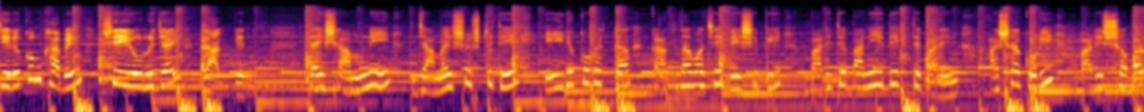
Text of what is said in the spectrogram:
যেরকম খাবেন সেই অনুযায়ী রাখবেন। তাই সামনেই জামাই ষষ্ঠীতে এইরকম একটা কাতলা মাছের রেসিপি বাড়িতে বানিয়ে দেখতে পারেন। আশা করি বাড়ির সবার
